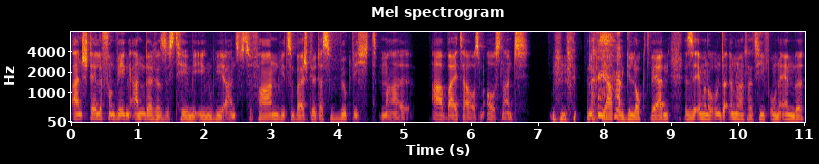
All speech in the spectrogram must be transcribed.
anstelle von wegen andere Systeme irgendwie anzufahren, wie zum Beispiel, dass wirklich mal Arbeiter aus dem Ausland nach Japan gelockt werden. Das ist ja immer noch unter, unattraktiv ohne Ende.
